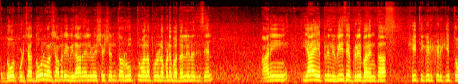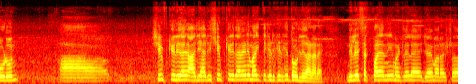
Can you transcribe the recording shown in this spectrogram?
दोन पुढच्या दोन वर्षामध्ये विरार रेल्वे स्टेशनचं रूप तुम्हाला पूर्णपणे बदललेलं दिसेल. आणि या एप्रिल वीस एप्रिलपर्यंत ही तिकीट खिडकी तोडून शिफ्ट केली जाईल. आधी आधी शिफ्ट केली जाईल आणि मग तिकीट खिडकी तोडली जाणार आहे. निलेश सकपाळ यांनी म्हटलेलं आहे जय महाराष्ट्र.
